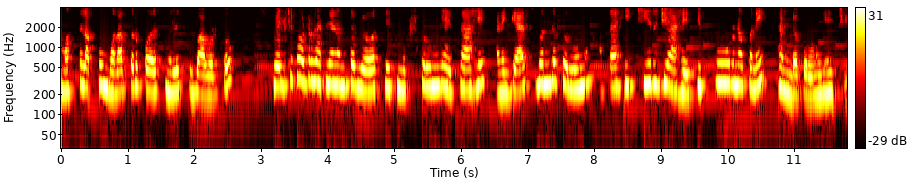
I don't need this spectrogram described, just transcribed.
मस्त लागतो. मला तर पर्सनली खूप आवडतो. वेलची पावडर घातल्यानंतर व्यवस्थित मिक्स करून घ्यायचं आहे आणि गॅस बंद करून आता ही खीर जी आहे ती पूर्णपणे थंड करून घ्यायची.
